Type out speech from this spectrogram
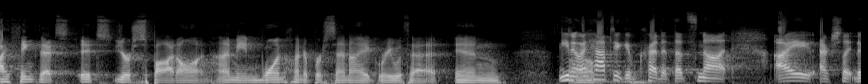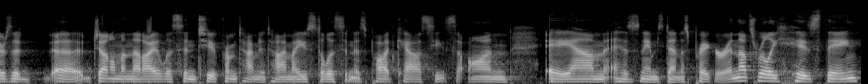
I think that's it's you're spot on. I mean, 100% I agree with that. And You know, I Um, have to give credit. That's not. I actually, there's a, a gentleman that I listen to from time to time. I used to listen to his podcast. He's on AM. His name's Dennis Prager, and that's really his thing.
